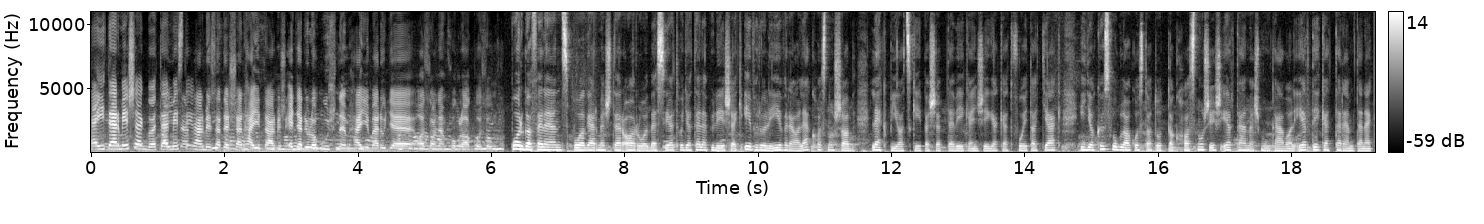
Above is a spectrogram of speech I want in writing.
Helyi termésekből termesztés? Természetesen helyi termés. Egyedül a hús nem helyi, mert ugye azzal nem foglalkozunk. Porga Ferenc polgármester arról beszélt, hogy a települések évről évre a leghasznosabb, legpiacképesebb tevékenységeket folytatják, így a közfoglalkoztatottak hasznos és értelmes munkával értéket teremtenek,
